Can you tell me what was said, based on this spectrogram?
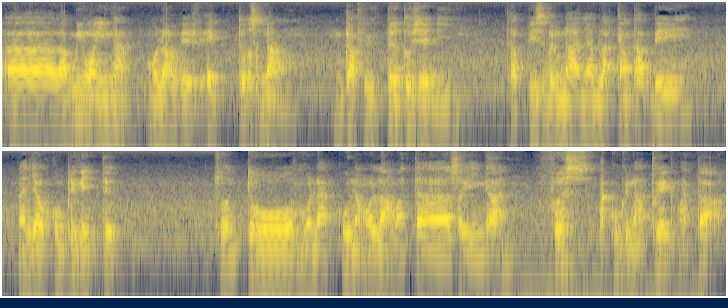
Uh, ramai orang ingat mula VFX tu senang engkau filter tu jadi. Tapi sebenarnya belakang tabir nak jauh complicated. Contoh mun aku nak mula mata seringan first aku kena track mata.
